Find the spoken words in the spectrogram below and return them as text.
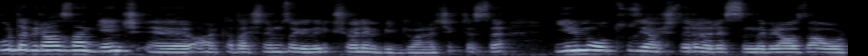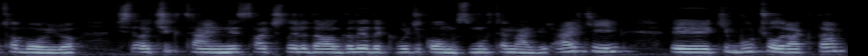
Burada biraz daha genç e, arkadaşlarımıza yönelik şöyle bir bilgi var açıkçası. 20-30 yaşları arasında biraz daha orta boylu, işte açık tenli, saçları dalgalı ya da kıvırcık olması muhtemel bir erkeğin e, ki burç olarak da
